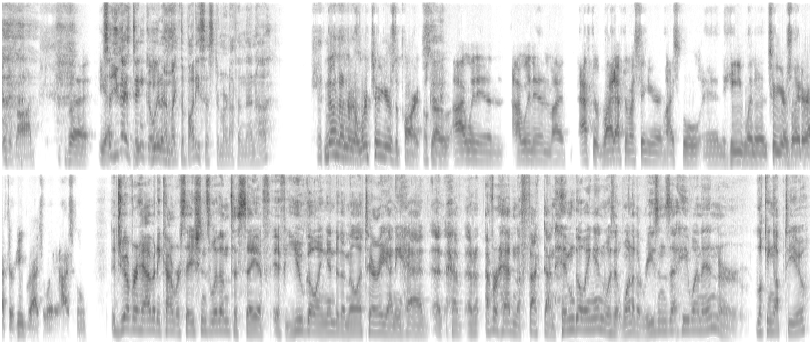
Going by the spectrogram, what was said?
it was odd, but yeah. So you guys didn't go in was, on like the buddy system or nothing, then, huh? No, no, no, no. We're two years apart. Okay. So I went in. I went in my after right after my senior year in high school, and he went in two years later after he graduated high school. Did you ever have any conversations with him to say if if you going into the military and he had uh, have uh, ever had an effect on him going in? Was it one of the reasons that he went in, or looking up to you?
